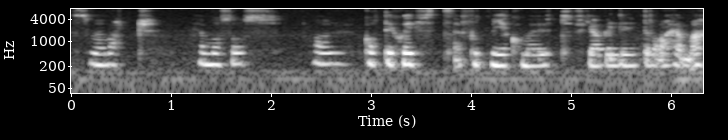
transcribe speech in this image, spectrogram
Som har varit hemma hos oss. Har gått i skift. Fått mig att komma ut för jag ville inte vara hemma.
